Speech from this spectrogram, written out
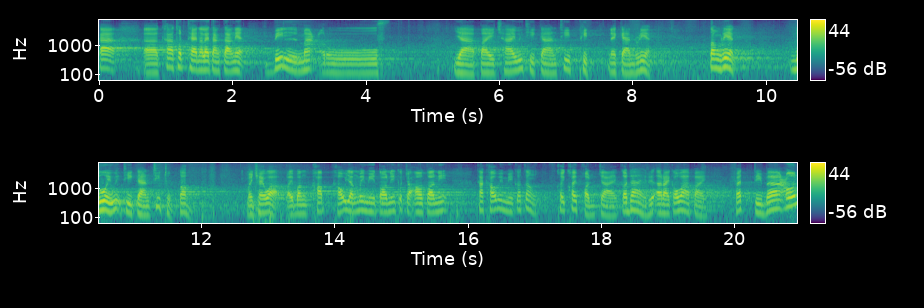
ค่าค่าทดแทนอะไรต่างๆเนี่ยบิลมะรูฟ อย่าไปใช้วิธีการที่ผิดในการเรียก ต้องเรียกด้วยวิธีการที่ถูกต้อง ไม่ใช่ว่าไปบังคับเขายังไม่มีตอนนี้ก็จะเอาตอนนี้ ถ้าเขาไม่มีก็ต้องค่อยๆผ่อนจ่ายก็ได้ หรืออะไรก็ว่าไปฟัตติบาอุน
